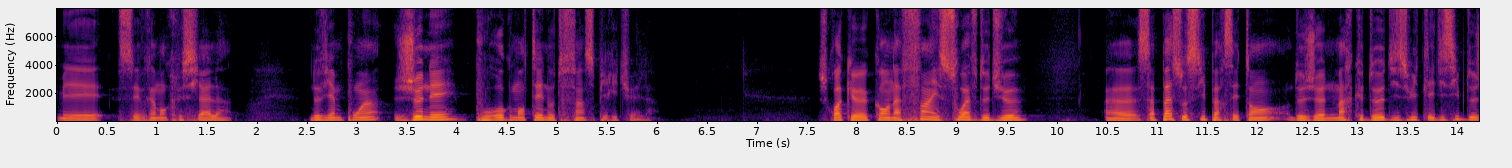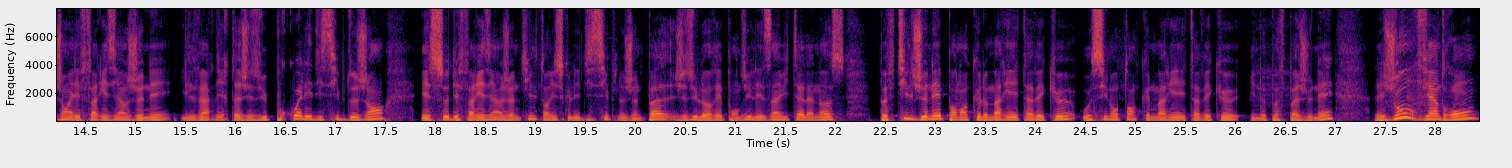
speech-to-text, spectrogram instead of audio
mais c'est vraiment crucial, neuvième point, jeûner pour augmenter notre faim spirituelle. Je crois que quand on a faim et soif de Dieu, euh, ça passe aussi par ces temps de jeûne. Marc 2, 18, les disciples de Jean et les pharisiens jeûnaient. Ils vinrent dire à Jésus, pourquoi les disciples de Jean et ceux des pharisiens jeûnent-ils tandis que les disciples ne jeûnent pas? Jésus leur répondit, les invités à la noce peuvent-ils jeûner pendant que le marié est avec eux? Aussi longtemps que le marié est avec eux, ils ne peuvent pas jeûner. Les jours viendront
